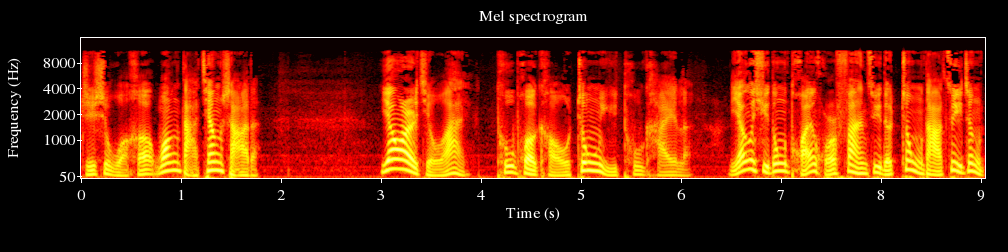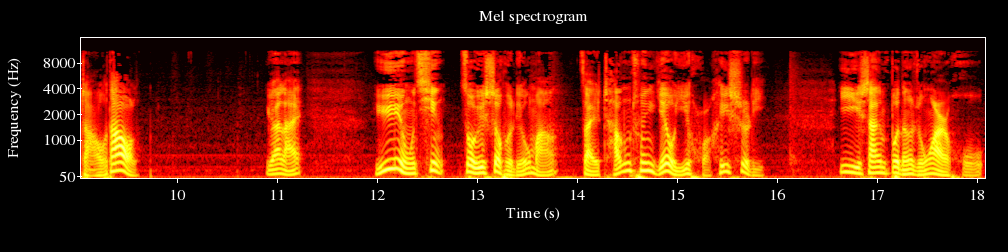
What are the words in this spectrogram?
指使我和汪大江杀的。幺二九案突破口终于突开了，梁旭东团伙犯罪的重大罪证找到了。原来，于永庆作为社会流氓，在长春也有一伙黑势力。一山不能容二虎，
